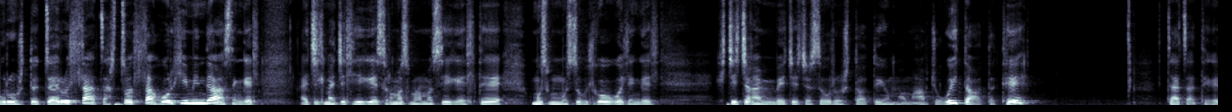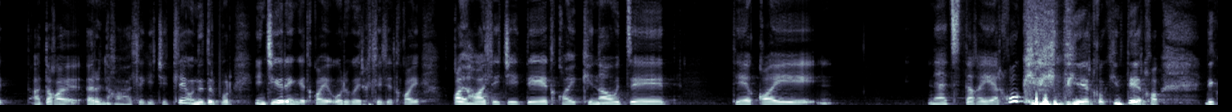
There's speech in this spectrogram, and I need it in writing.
өөрөө өөртөө зариуллаа зарцууллаа. Хөр химэндээ бас ингээл ажил мажил хийгээ сурмас мурмас хийгээл те хүмүүс хүмүүс өвлгөө өгөөл ингээл хичээж байгаа юм байж бас өөрөө өөртөө одоо юм хам авч өгье да одоо те. За за. Тэгээд одоо гоё оройнхоо хоолыг иж идлээ. Өнөөдөр бүр энэ чигээр ингээд гоё өөрийгөө эрхлүүлээд гоё гоё хоол иж идээд гоё кино үзээд тэгээ гоё найзтайгаа ярих уу гэрэгтэй ярих уу хинтээ ярих уу? Нэг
